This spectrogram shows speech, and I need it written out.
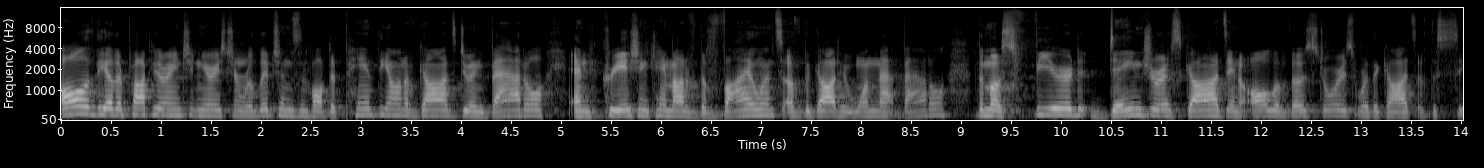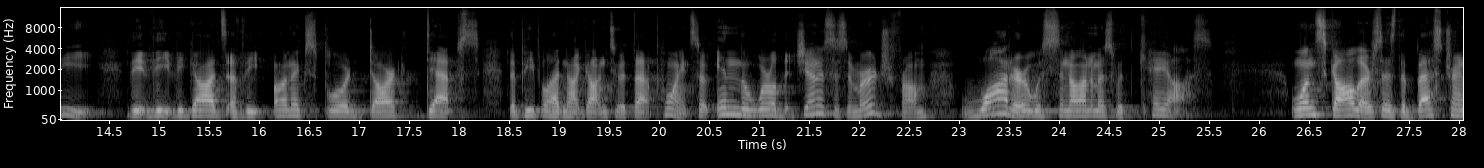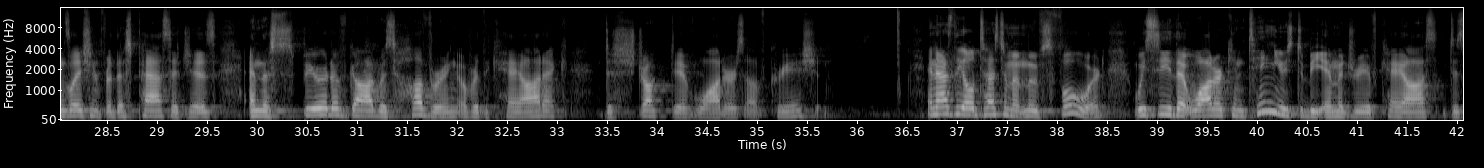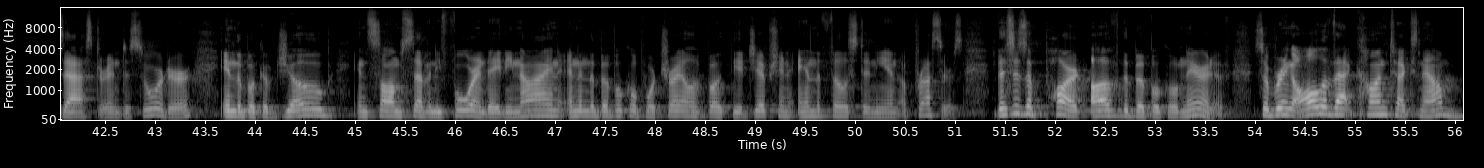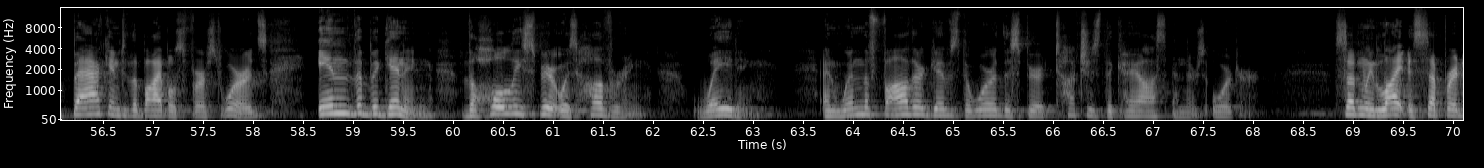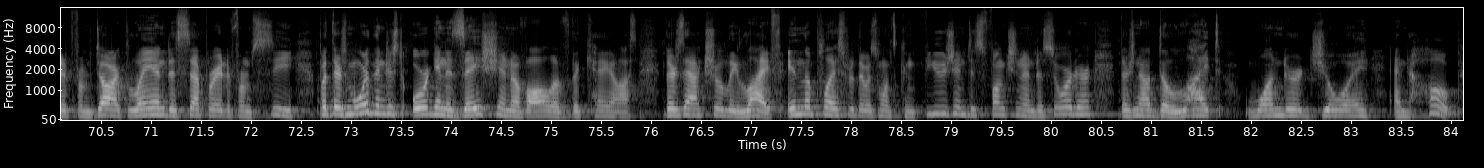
All of the other popular ancient Near Eastern religions involved a pantheon of gods doing battle, and creation came out of the violence of the God who won that battle. The most feared, dangerous gods in all of those stories were the gods of the sea, the, the, the gods of the unexplored dark depths that people had not gotten to at that point. So, in the world that Genesis emerged from, water was synonymous with chaos. One scholar says the best translation for this passage is, and the Spirit of God was hovering over the chaotic, destructive waters of creation. And as the Old Testament moves forward, we see that water continues to be imagery of chaos, disaster, and disorder in the book of Job, in Psalm 74 and 89, and in the biblical portrayal of both the Egyptian and the Philistinian oppressors. This is a part of the biblical narrative. So bring all of that context now back into the Bible's first words. In the beginning, the Holy Spirit was hovering, waiting and when the Father gives the word, the Spirit touches the chaos and there's order. Suddenly, light is separated from dark, land is separated from sea. But there's more than just organization of all of the chaos. There's actually life. In the place where there was once confusion, dysfunction, and disorder, there's now delight, wonder, joy, and hope.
